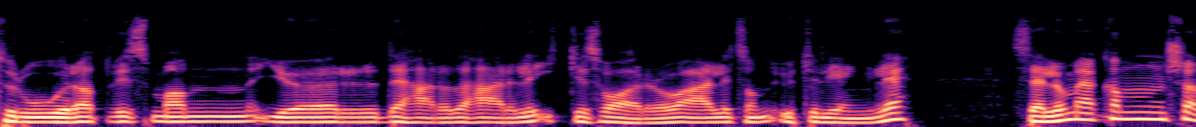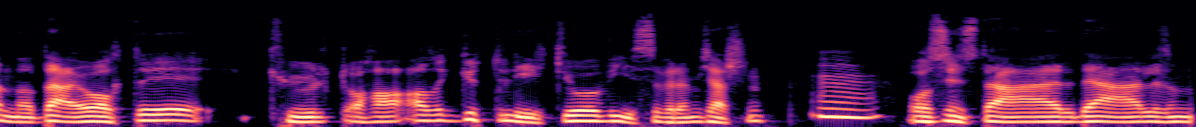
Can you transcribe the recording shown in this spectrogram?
tror at hvis man gjør det her og det her, eller ikke svarer og er litt sånn utilgjengelig Selv om jeg kan skjønne at det er jo alltid kult å ha altså Gutter liker jo å vise frem kjæresten. Og syns det er, det er liksom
